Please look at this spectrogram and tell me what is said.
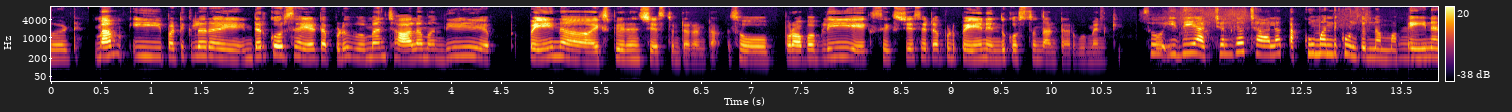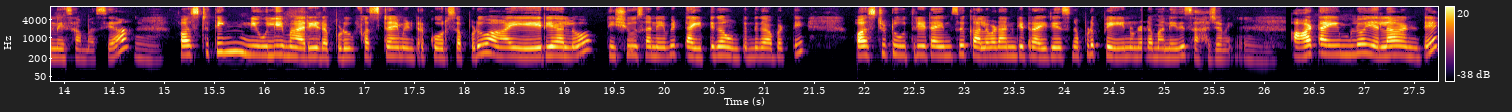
గుడ్. మ్యామ్ ఈ పర్టికులర్ ఇంటర్ కోర్స్ అయ్యేటప్పుడు ఉమెన్ చాలా మంది పెయిన్ ఎక్స్పీరియన్స్ చేస్తుంటారంట. సో ప్రాబబ్లీ సెక్స్ చేసేటప్పుడు పెయిన్ ఎందుకు వస్తుంది అంటారు ఉమెన్కి? సో ఇది యాక్చువల్గా చాలా తక్కువ మందికి ఉంటుందమ్మా పెయిన్ అనే సమస్య. ఫస్ట్ థింగ్ న్యూలీ మ్యారీడ్ అప్పుడు ఫస్ట్ టైం ఇంటర్ కోర్స్ అప్పుడు ఆ ఏరియాలో టిష్యూస్ అనేవి టైట్గా ఉంటుంది కాబట్టి ఫస్ట్ టూ త్రీ టైమ్స్ కలవడానికి ట్రై చేసినప్పుడు పెయిన్ ఉండడం అనేది సహజమే. ఆ టైంలో ఎలా అంటే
